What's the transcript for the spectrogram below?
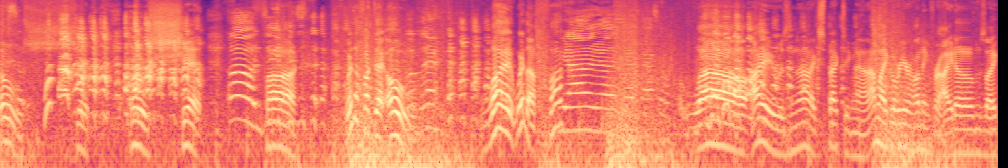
Oh So- shit! Oh shit! oh, Fuck. jeez. Where the fuck that? Over Oh, there. what? Where the fuck? yeah, yeah, yeah, asshole. Wow, I was not expecting that. I'm like over here hunting for items. Like,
